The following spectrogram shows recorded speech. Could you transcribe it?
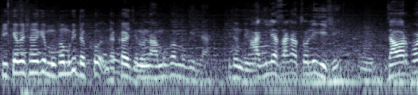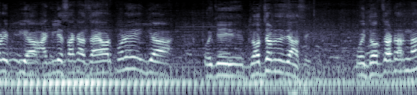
পিকআপের সঙ্গে কি মুখোমুখি ধাক্কা- হয়েছিল? না মুখোমুখি না। আগিলে চাকা চলে গেছি। যাওয়ার পরে আগিলে চাকা যাওয়ার পরে ইয়া ওই যে দরজাটা যে আছে ওই দরজাটার না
